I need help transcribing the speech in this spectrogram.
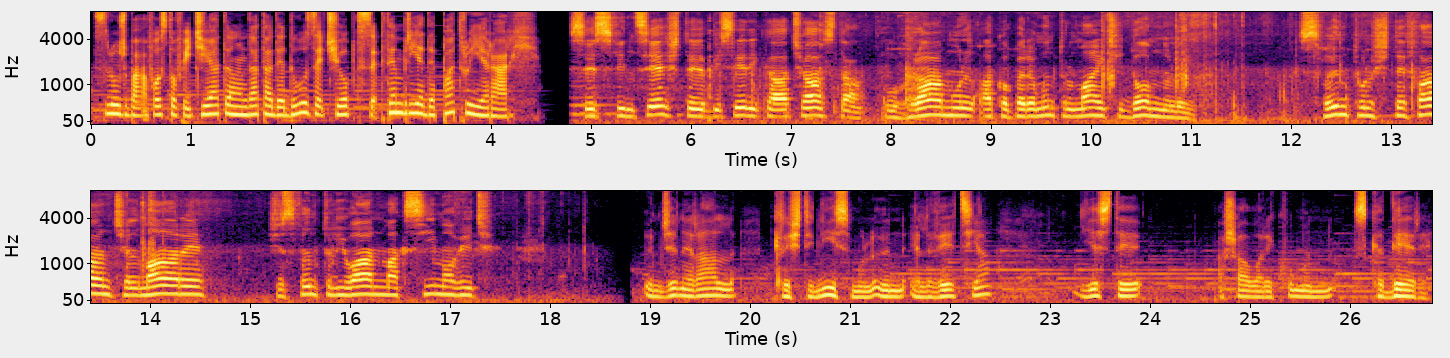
Slujba a fost oficiată în data de 28 septembrie de patru ierarhi. Se sfințește biserica aceasta cu hramul acoperământul Maicii Domnului, Sfântul Ștefan cel Mare și Sfântul Ioan Maximovici. În general, creștinismul în Elveția este așa oarecum în scădere.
